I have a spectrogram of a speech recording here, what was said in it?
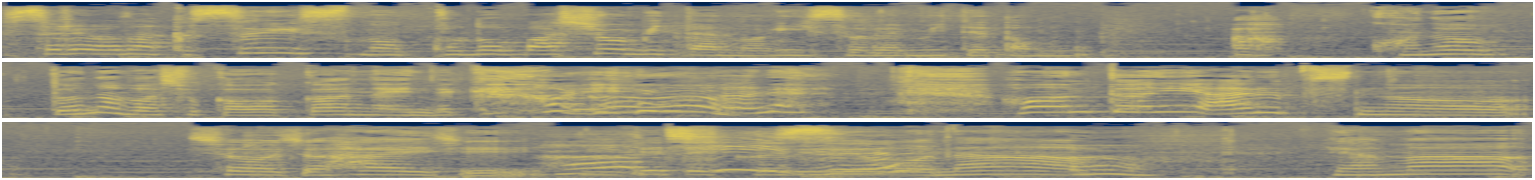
それはなんかスイスのこの場所みたいなのインスタで見てたの？あこのどの場所かわかんないんだけど今ね本当にアルプスの少女ハイジに出てくるような、山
